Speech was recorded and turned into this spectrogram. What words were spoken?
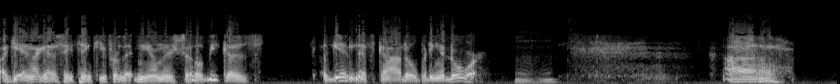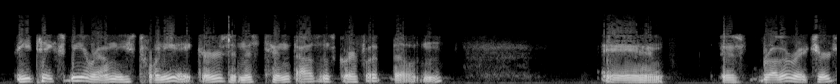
Again, I got to say thank you for letting me on this show because, again, that's God opening a door. Mm-hmm. Uh, he takes me around these 20 acres in this 10,000 square foot building. And his brother Richard,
